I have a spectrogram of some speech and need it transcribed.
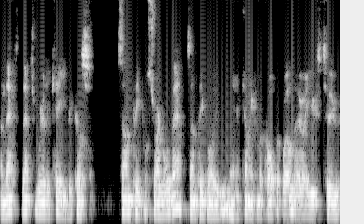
and that, that's really key because some people struggle with that. Some people are you know, coming from a corporate world who are used to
